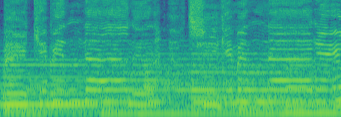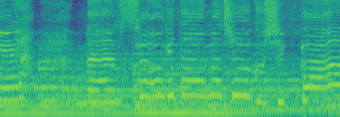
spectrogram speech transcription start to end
밝게 빛나는 지금의 나를 마음속에 담아주고 싶어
